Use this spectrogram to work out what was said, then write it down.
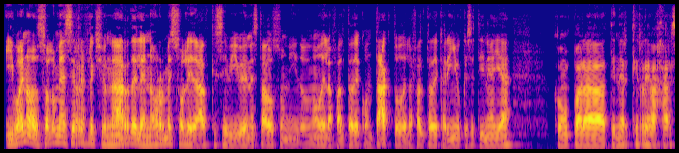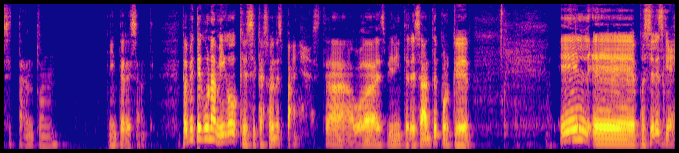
y bueno, solo me hace reflexionar de la enorme soledad que se vive en Estados Unidos, ¿no? De la falta de contacto, de la falta de cariño que se tiene allá, como para tener que rebajarse tanto, ¿no? Interesante. También tengo un amigo que se casó en España. Esta boda es bien interesante porque él, eh, pues él es gay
